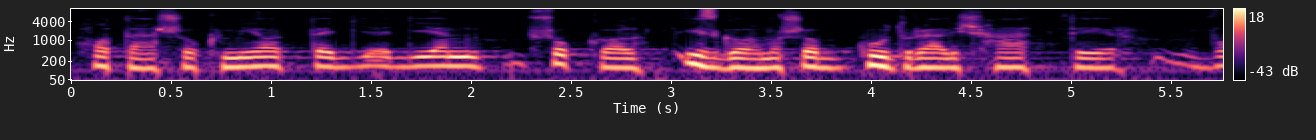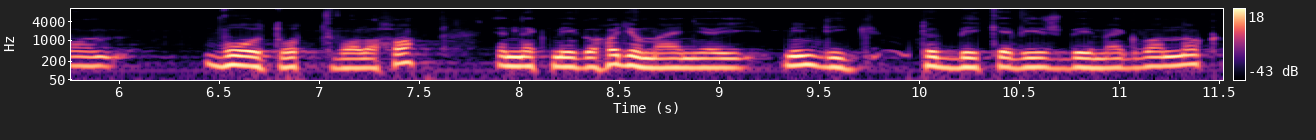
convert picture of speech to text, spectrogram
hatások miatt egy, egy ilyen sokkal izgalmasabb kulturális háttér van, volt ott valaha. Ennek még a hagyományai mindig többé-kevésbé megvannak,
